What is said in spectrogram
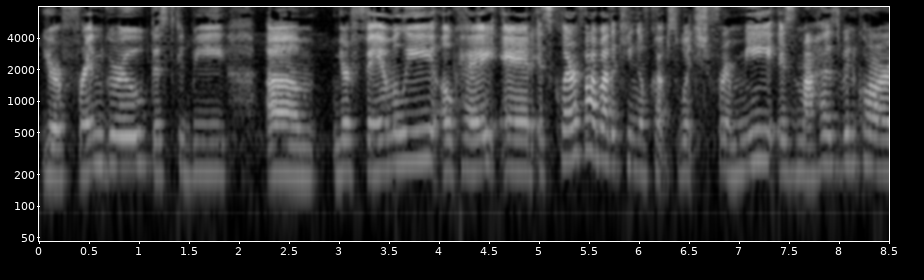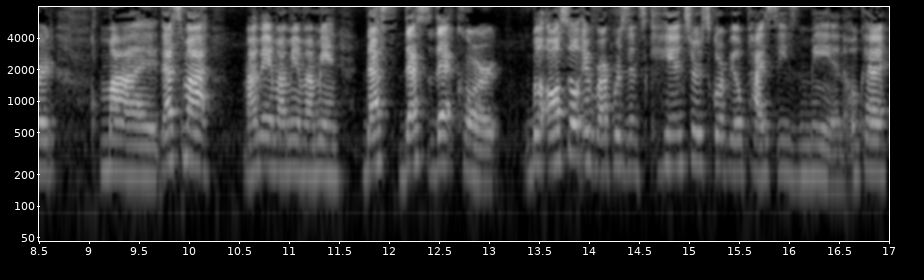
your friend group. This could be um your family okay? And it's clarified by the king of cups which for me is my husband card my that's my my man, my man, my man. That's that's that card. But also it represents Cancer, Scorpio, Pisces, man, okay?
